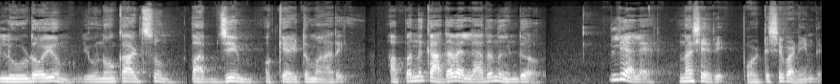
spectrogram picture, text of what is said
ലൂഡോയും യൂണോ കാർഡ്സും പബ്ജിയും ഒക്കെ ആയിട്ട് മാറി. അപ്പം ഇന്ന് കഥ വല്ലാതെ നീണ്ടുവോ? ഇല്ല അല്ലേ എന്നാ ശരി. പോയിട്ട് ശി പണിയുണ്ട്.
